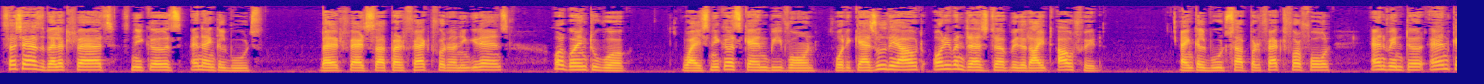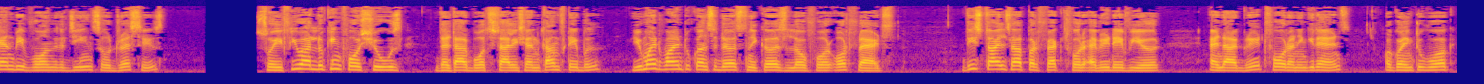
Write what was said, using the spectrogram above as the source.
such as ballet flats, sneakers, and ankle boots. Ballet flats are perfect for running errands or going to work, while sneakers can be worn for a casual day out or even dressed up with the right outfit. Ankle boots are perfect for fall and winter and can be worn with jeans or dresses. So if you are looking for shoes that are both stylish and comfortable, you might want to consider sneakers, loafer or flats. These styles are perfect for everyday wear and are great for running errands or going to work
